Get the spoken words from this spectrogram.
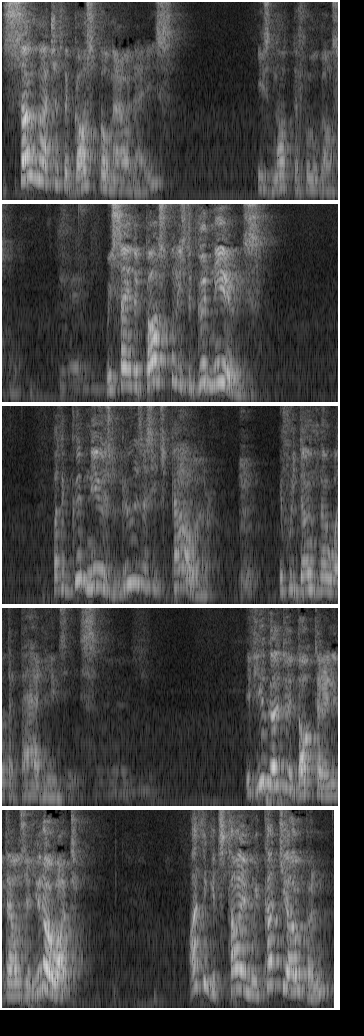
so much of the gospel nowadays is not the full gospel. We say the gospel is the good news. But the good news loses its power if we don't know what the bad news is. If you go to a doctor and he tells you, you know what? I think it's time we cut you open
